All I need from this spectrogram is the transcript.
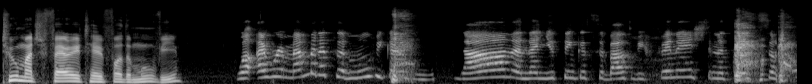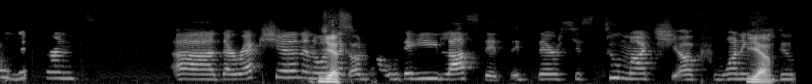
too much fairy tale for the movie. Well, I remember that the movie kind of done, and then you think it's about to be finished, and it takes a whole different uh, direction, and was Yes. like, oh no, he lost it. it. There's just too much of wanting Yeah. to do.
